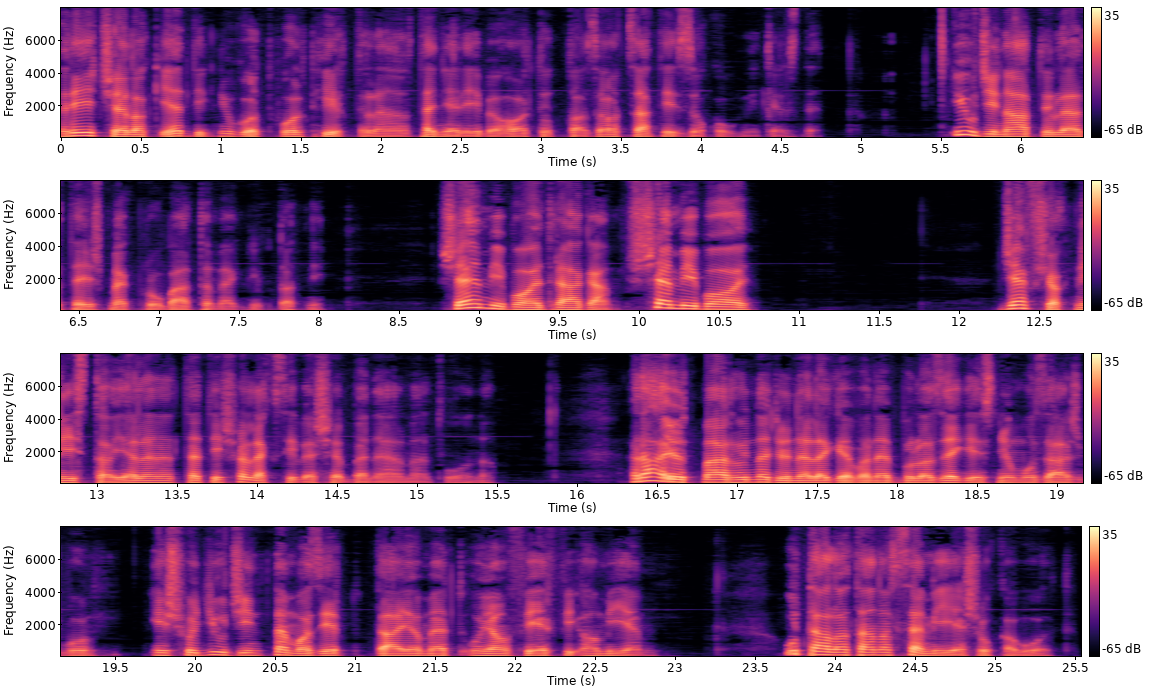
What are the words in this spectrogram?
Rachel, aki eddig nyugodt volt, hirtelen a tenyerébe hajtotta az arcát, és zokogni kezdett. Eugene átölelte, és megpróbálta megnyugtatni. Semmi baj, drágám, semmi baj! Jeff csak nézte a jelenetet, és a legszívesebben elment volna. Rájött már, hogy nagyon elege van ebből az egész nyomozásból, és hogy eugene nem azért utálja, mert olyan férfi, amilyen. Utálatának személyes oka volt.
